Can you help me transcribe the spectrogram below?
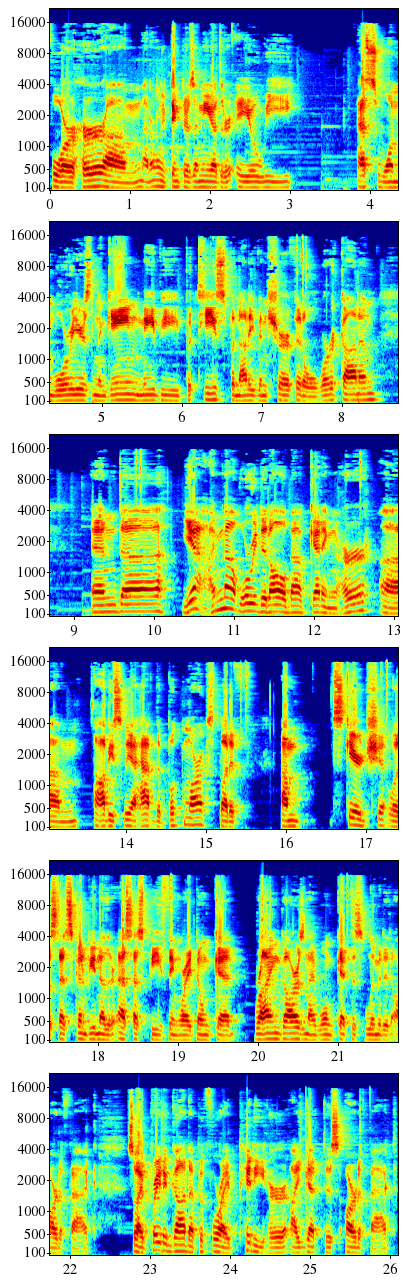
for her. Um, I don't really think there's any other AoE S1 warriors in the game. Maybe Batiste, but not even sure if it'll work on him. And uh, yeah, I'm not worried at all about getting her. Um, obviously, I have the bookmarks, but if I'm scared shitless that's going to be another SSB thing where I don't get Reingars and I won't get this limited artifact. So I pray to God that before I pity her, I get this artifact.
